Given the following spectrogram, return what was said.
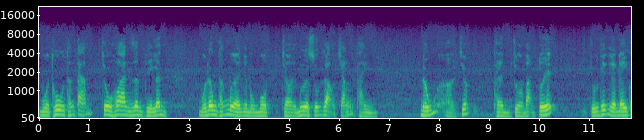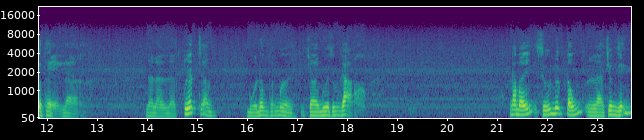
Mùa thu tháng 8 châu hoan dâng kỳ lân. Mùa đông tháng 10 ngày mùng 1 trời mưa xuống gạo trắng thành đống ở trước thềm chùa vạn tuế. Chú thích là đây có thể là là là là tuyết chăng mùa đông tháng 10 trời mưa xuống gạo. Năm ấy sứ nước tống là trương dĩnh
